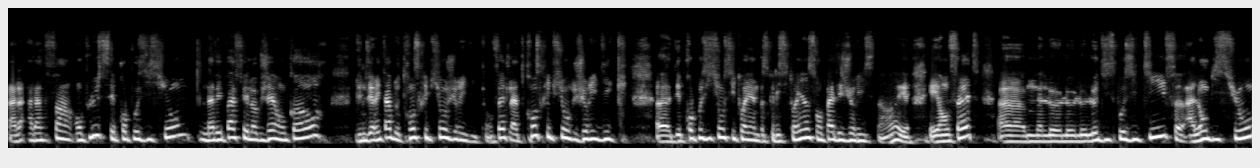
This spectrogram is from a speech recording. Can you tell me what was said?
à la, fin, en plus, ces propositions n'avaient pas fait l'objet encore d'une véritable transcription juridique. En fait, la transcription juridique euh, des propositions citoyennes, parce que les citoyens ne sont pas des juristes, Hein, et, en fait, euh, le, dispositif a l'ambition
